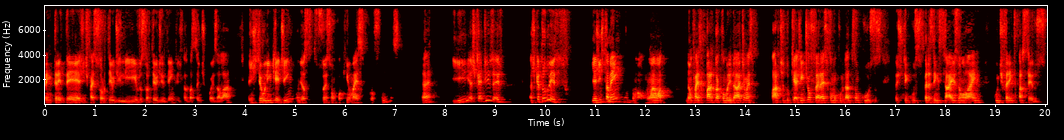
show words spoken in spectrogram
entreter, a gente faz sorteio de livros, sorteio de eventos, a gente faz bastante coisa lá. A gente tem o LinkedIn, onde as discussões são um pouquinho mais profundas, né? E acho que é disso, acho que é tudo isso. E a gente também não é uma não faz parte da comunidade, mas parte do que a gente oferece como comunidade são cursos. A gente tem cursos presenciais online com diferentes parceiros.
